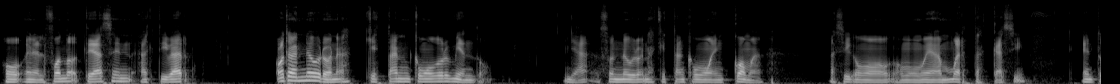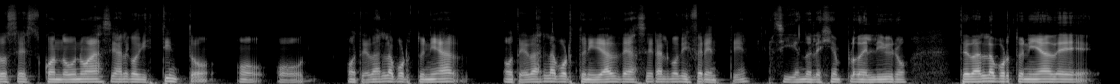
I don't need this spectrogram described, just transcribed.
O en el fondo te hacen activar otras neuronas que están como durmiendo. Ya, son neuronas que están como en coma, así como, como muertas casi. Entonces, cuando uno hace algo distinto o, o, o te das la oportunidad o te das la oportunidad de hacer algo diferente, siguiendo el ejemplo del libro, te das la oportunidad de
